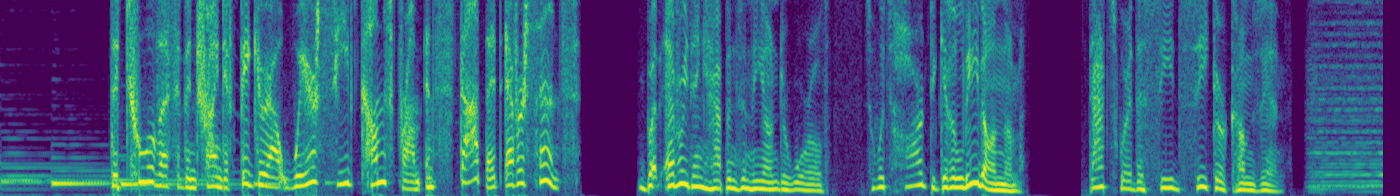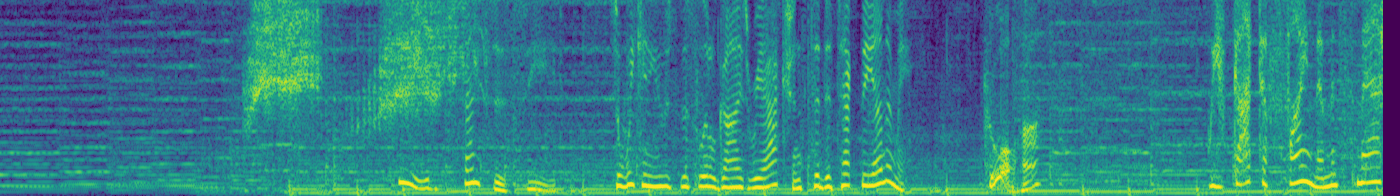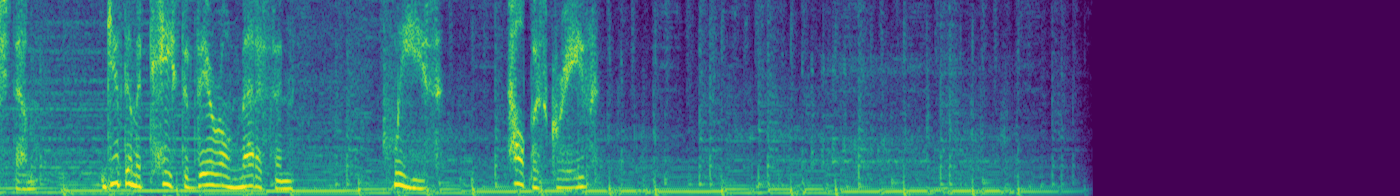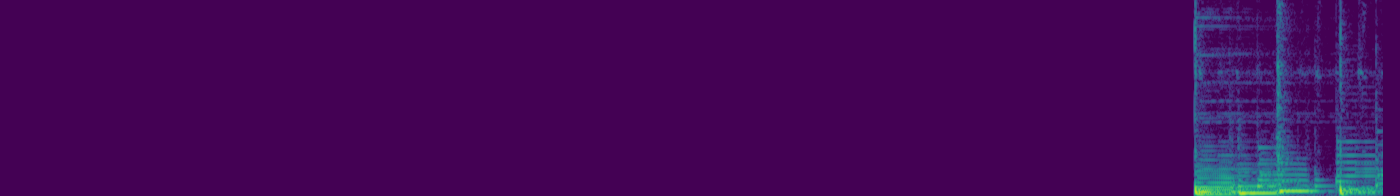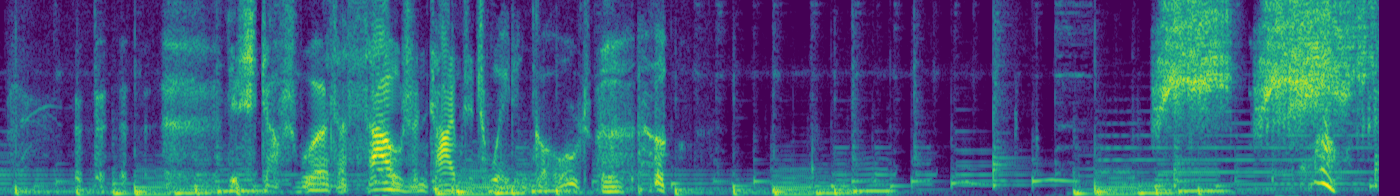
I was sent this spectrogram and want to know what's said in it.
The two of us have been trying to figure out where Seed comes from and stop it ever since. But everything happens in the underworld, so it's hard to get a lead on them. That's where the Seed Seeker comes in. Seed senses Seed, so we can use this little guy's reactions to detect the enemy. Cool, huh? We've got to find them and smash them. Give them a taste of their own medicine. Please, help us, Grave. This stuff's worth a thousand times its weight in gold.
